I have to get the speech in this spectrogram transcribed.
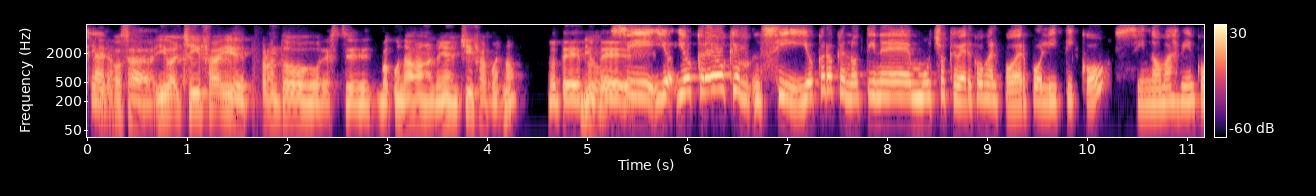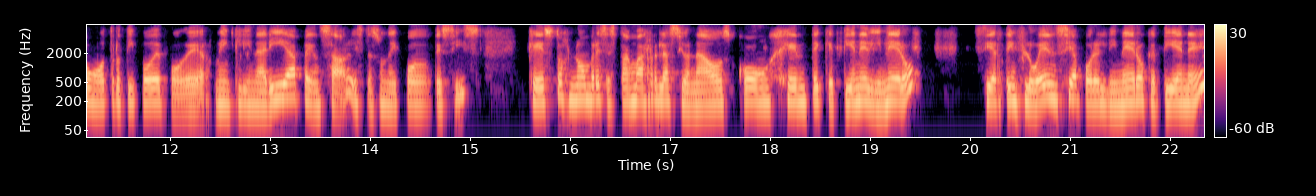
claro. o sea, iba al Chifa y de pronto este, vacunaban al dueño del Chifa, pues, ¿no? No te, Sí, yo, yo, creo que sí, yo creo que no tiene mucho que ver con el poder político, sino más bien con otro tipo de poder. Me inclinaría a pensar, esta es una hipótesis, que estos nombres están más relacionados con gente que tiene dinero, cierta influencia por el dinero que tiene,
